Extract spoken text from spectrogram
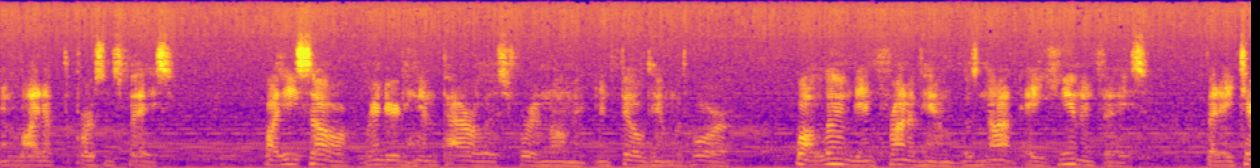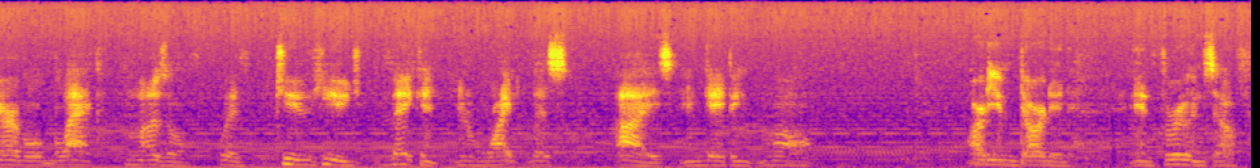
and light up the person's face. What he saw rendered him powerless for a moment and filled him with horror. What loomed in front of him was not a human face, but a terrible black muzzle with two huge, vacant, and whiteless eyes and gaping maw. Artyom darted and threw himself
